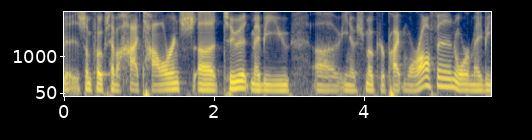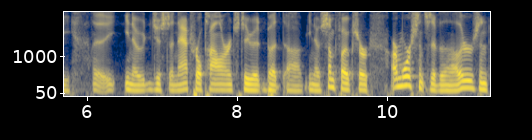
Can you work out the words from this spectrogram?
uh, some folks have a high tolerance uh, to it. Maybe you, uh, you know, smoke your pipe more often, or maybe, uh, you know, just a natural tolerance to it. But uh, you know, some folks are are more sensitive than others, and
